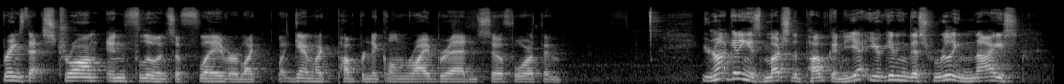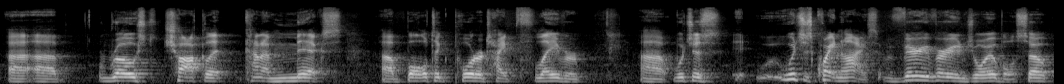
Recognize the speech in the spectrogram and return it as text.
brings that strong influence of flavor, like again, like pumpernickel and rye bread and so forth. And you're not getting as much of the pumpkin, yet you're getting this really nice uh, uh, roast chocolate kind of mix, uh, Baltic porter type flavor, uh, which is which is quite nice, very very enjoyable. So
